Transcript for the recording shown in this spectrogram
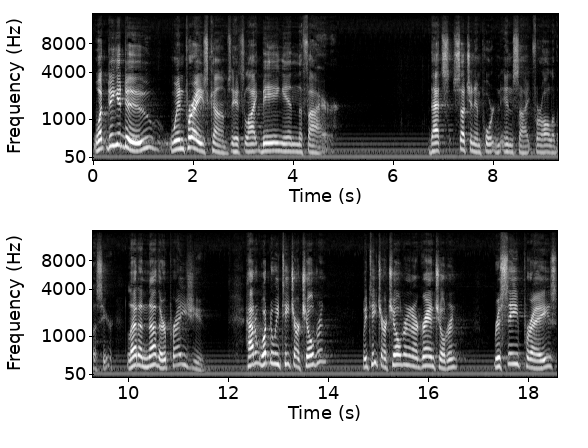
What do you do when praise comes? It's like being in the fire. That's such an important insight for all of us here. Let another praise you. How do, what do we teach our children? We teach our children and our grandchildren receive praise,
